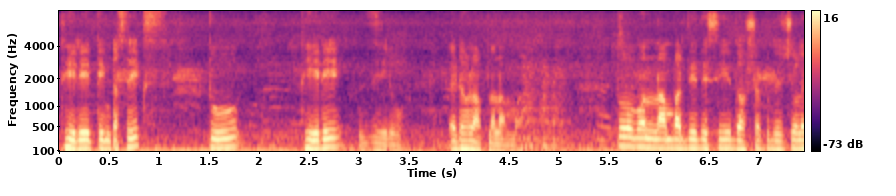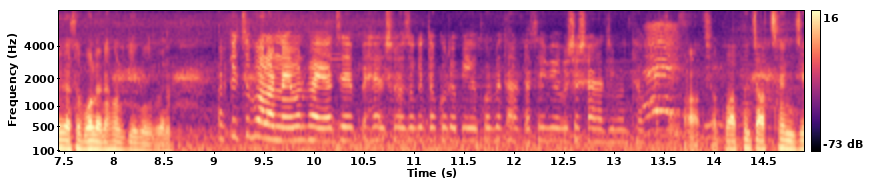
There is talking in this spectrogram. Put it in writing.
three তিনটা সিক্স টু থ্রি জিরো এটা হলো আপনার নাম্বার তো বোন নাম্বার দিয়ে দিছি দর্শক যদি চলে গেছে বলেন এখন কি বলবেন? আর কিছু বলার নাই আমার ভাইয়া যে সহযোগিতা করে বিয়ে করবে তার কাছে বিয়ে বসে সারা জীবন চাই আচ্ছা তো আপনি চাচ্ছেন যে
